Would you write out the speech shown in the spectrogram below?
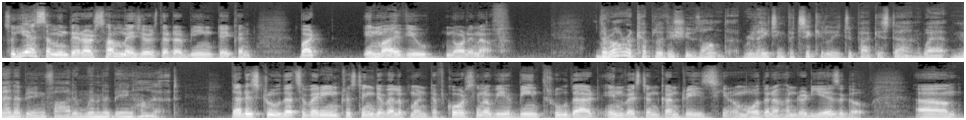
so yes i mean there are some measures that are being taken but in my view not enough there are a couple of issues aren't there relating particularly to pakistan where men are being fired and women are being hired that is true. That's a very interesting development. Of course, you know, we have been through that in Western countries, you know, more than 100 years ago um,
